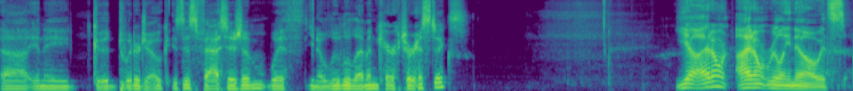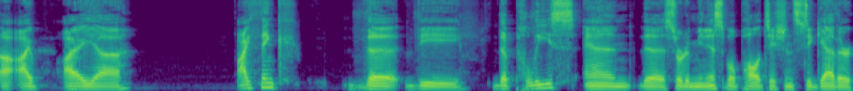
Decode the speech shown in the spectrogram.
uh, in a good Twitter joke, is this fascism with, you know, Lululemon characteristics? Yeah, I don't I don't really know. It's uh, I I uh I think the the the police and the sort of municipal politicians together,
